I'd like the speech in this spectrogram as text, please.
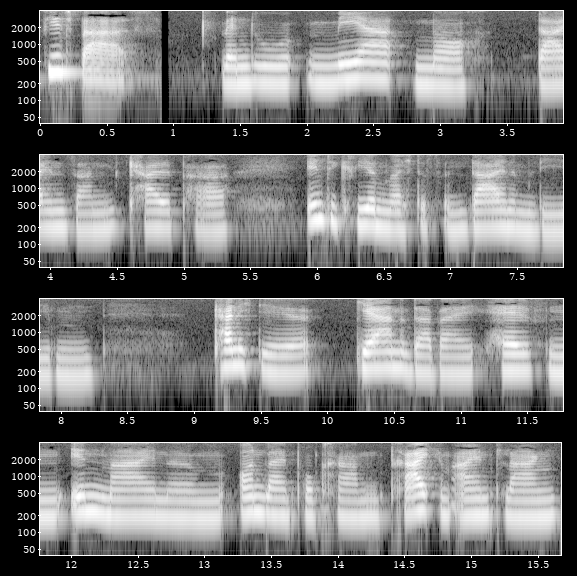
Viel Spaß! Wenn du mehr noch dein Sankalpa integrieren möchtest in deinem Leben, kann ich dir gerne dabei helfen in meinem Online-Programm 3 im Einklang.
